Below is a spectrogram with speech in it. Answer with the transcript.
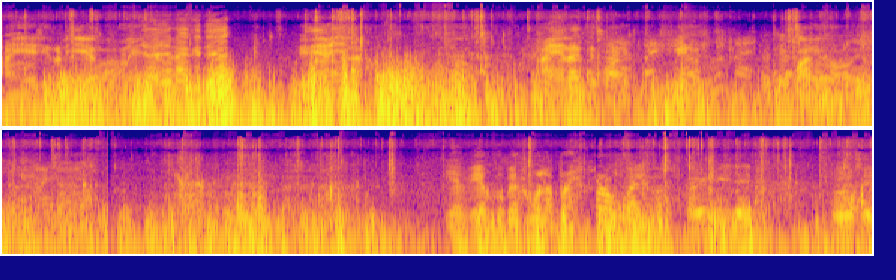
અહીંયા નાખ અહીંયા નાખ દે પાણી એટલે પાણી નો આવે એ વેખું બેઠું ઓલા પણ પડો ખોલીમાં કઈ જાય શું છે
